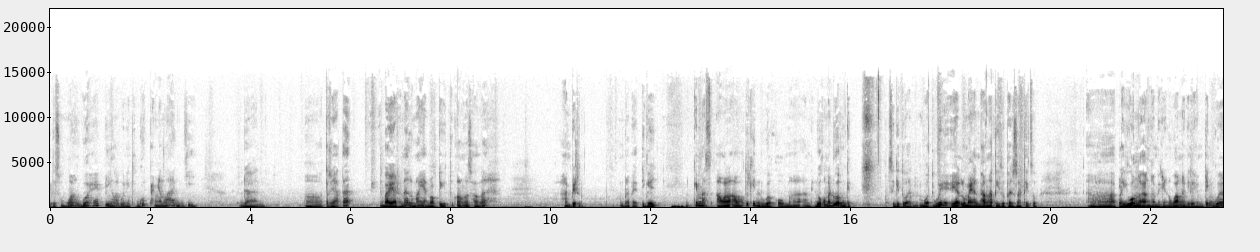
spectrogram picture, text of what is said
itu semua gue happy ngelakuin itu. Gue pengen lagi. Dan uh, ternyata bayarannya lumayan. Waktu itu kalau nggak salah hampir berapa ya? Tiga kayak mas awal-awal tuh kayak dua koma dua koma dua mungkin. Segituan. Buat gue ya lumayan banget gitu pada saat itu uh, apalagi gue nggak nggak mikirin uang gitu. Yang penting gue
